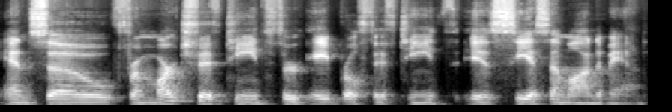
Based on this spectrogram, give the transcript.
And so from March 15th through April 15th is CSM on demand.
